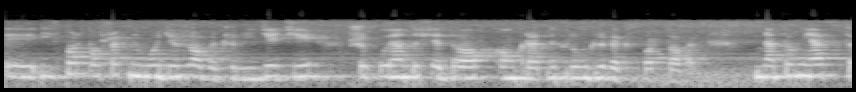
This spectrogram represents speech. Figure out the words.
i sport powszechny młodzieżowy, czyli dzieci szykujące się do konkretnych rozgrywek sportowych. Natomiast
